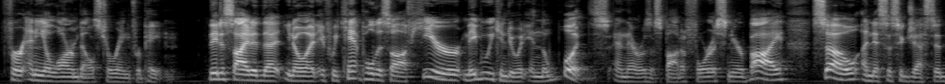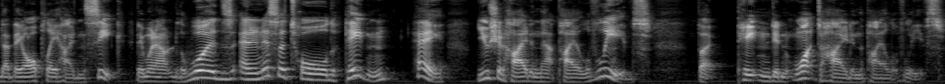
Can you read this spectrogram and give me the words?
for any alarm bells to ring for Payton. They decided that, you know what, if we can't pull this off here, maybe we can do it in the woods, and there was a spot of forest nearby, so Anissa suggested that they all play hide and seek. They went out into the woods, and Anissa told Payton, hey, you should hide in that pile of leaves. But Payton didn't want to hide in the pile of leaves.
